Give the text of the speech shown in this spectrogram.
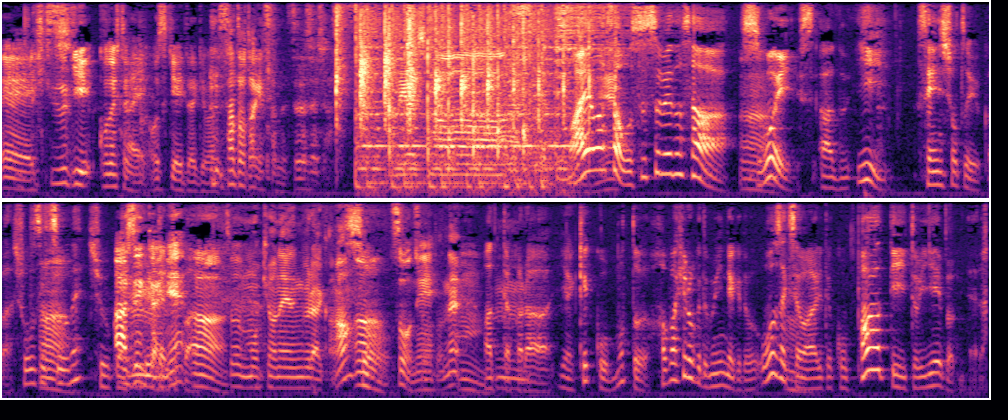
えー、引き続き、この人にお付き合いいただきます。佐藤健さんです。よろしくお願いします。お願いします前はさ、おすすめのさ、すごい、あの、いい選書というか、小説をね、紹あ、介して前回ね。くれたりとか。うん。それもう去年ぐらいかなそうそうね。ちょうどねんあったから、いや、結構もっと幅広くでもいいんだけど、大崎さんは割とこう、パーティーといえばみたいな。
